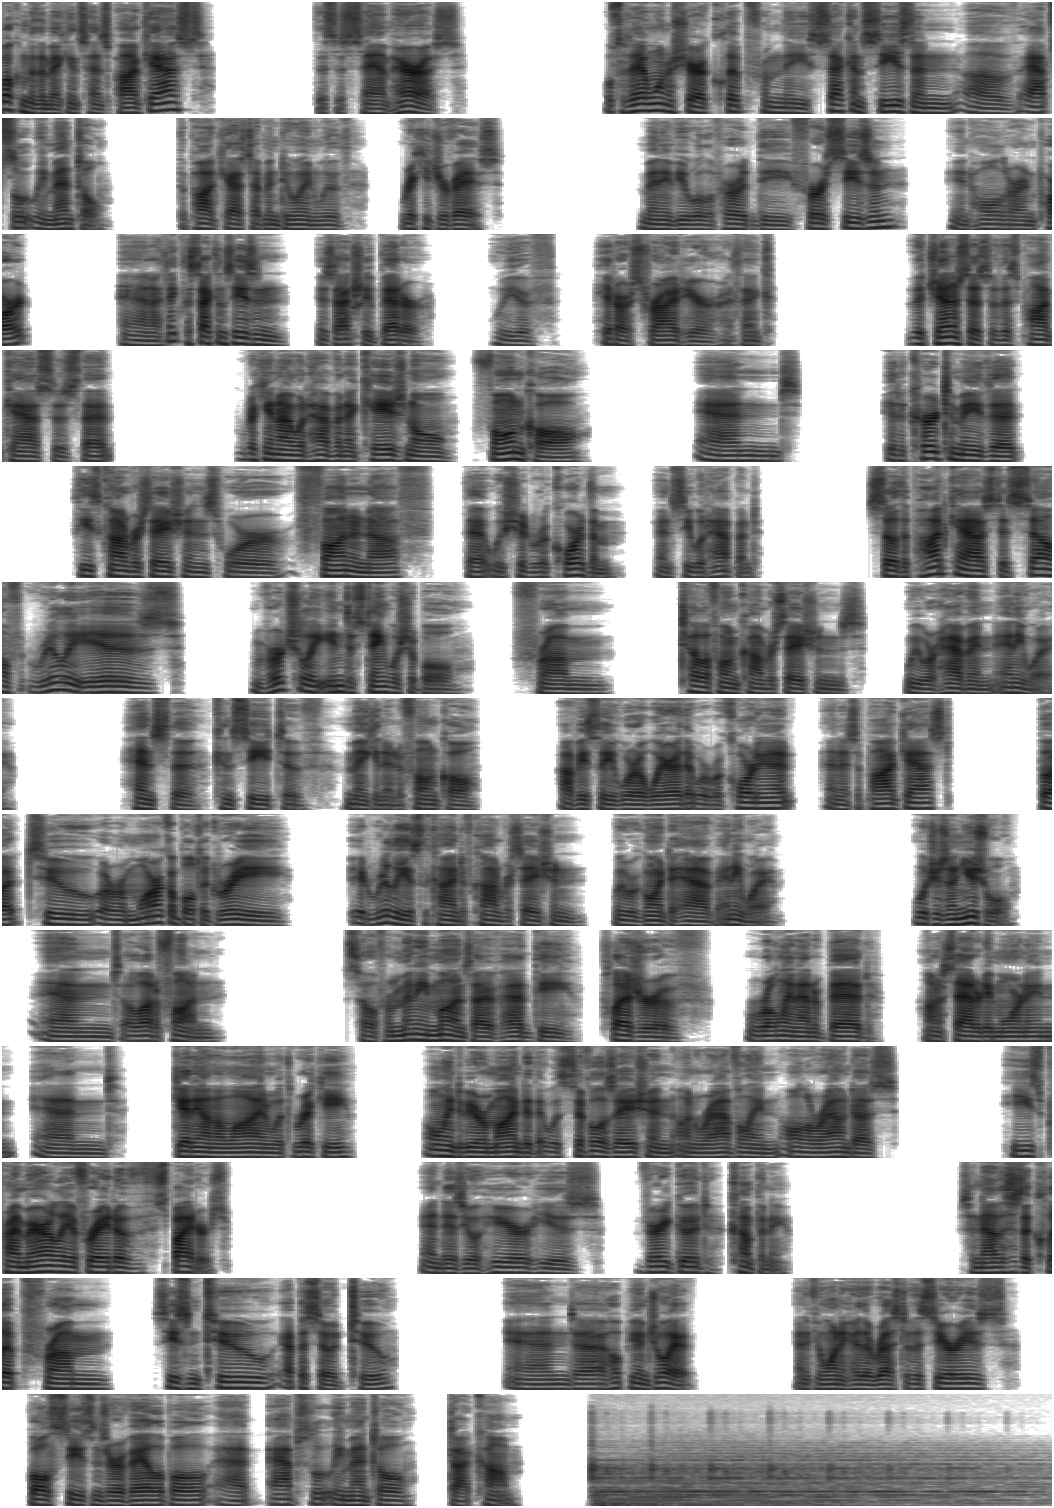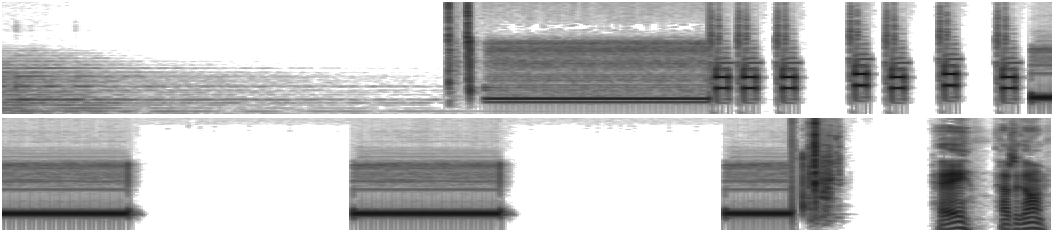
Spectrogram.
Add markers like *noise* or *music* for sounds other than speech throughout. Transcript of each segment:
Welcome to the Making Sense podcast. This is Sam Harris. Well, today I want to share a clip from the second season of Absolutely Mental, the podcast I've been doing with Ricky Gervais. Many of you will have heard the first season in whole or in part, and I think the second season is actually better. We have hit our stride here, I think. The genesis of this podcast is that Ricky and I would have an occasional phone call, and it occurred to me that these conversations were fun enough that we should record them and see what happened. So the podcast itself really is virtually indistinguishable from telephone conversations we were having anyway. Hence the conceit of making it a phone call. Obviously, we're aware that we're recording it and it's a podcast, but to a remarkable degree, it really is the kind of conversation we were going to have anyway, which is unusual and a lot of fun. So, for many months, I've had the pleasure of rolling out of bed on a Saturday morning and getting on the line with Ricky, only to be reminded that with civilization unraveling all around us, he's primarily afraid of spiders. And as you'll hear, he is very good company. So now this is a clip from season two, episode two, and uh, I hope you enjoy it. And if you want to hear the rest of the series, both seasons are available at absolutelymental.com. Hey, how's it going?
